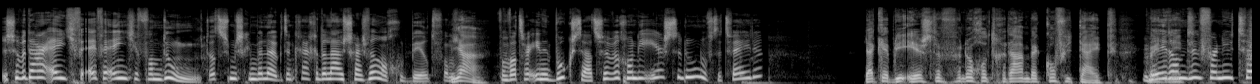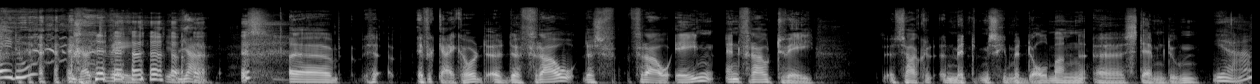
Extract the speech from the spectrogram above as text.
zullen we daar eentje, even eentje van doen? Dat is misschien wel leuk. Dan krijgen de luisteraars wel een goed beeld van, Ja. van wat er in het boek staat. Zullen we gewoon die eerste doen of de tweede? ja, ik heb die eerste vanochtend gedaan bij koffietijd. Ik Wil je dan niet- liever nu twee doen? Nou, twee. Ja. Ja. Eh, even kijken hoor. De, vrouw, dus vrouw 1 en vrouw 2. Zou ik het met, misschien met Dolman eh, stem doen? Ja.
